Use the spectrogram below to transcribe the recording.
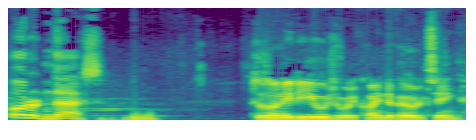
other than that, it was only the usual kind of old thing.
